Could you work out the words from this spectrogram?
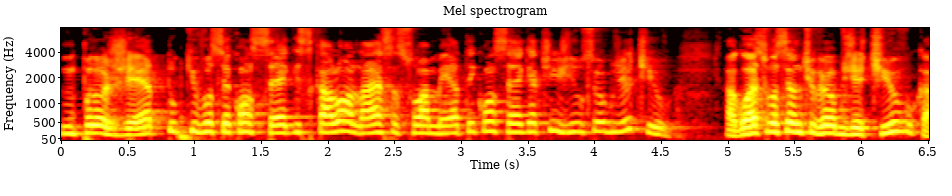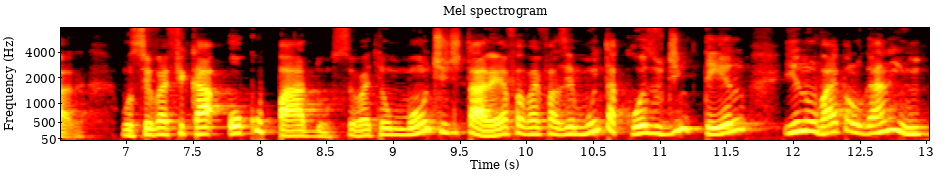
um projeto que você consegue escalonar essa sua meta e consegue atingir o seu objetivo. Agora, se você não tiver objetivo, cara, você vai ficar ocupado. Você vai ter um monte de tarefa, vai fazer muita coisa o dia inteiro e não vai para lugar nenhum.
